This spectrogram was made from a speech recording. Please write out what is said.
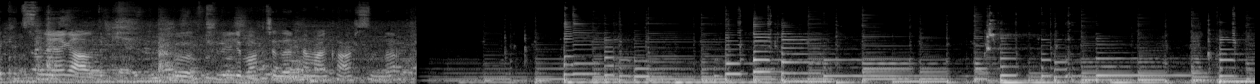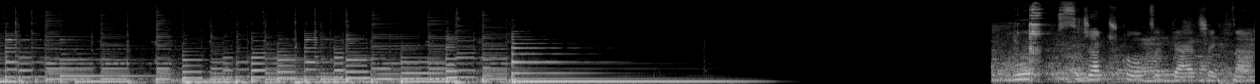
Cafe Kitsune'ye geldik. Bu Çülili Bahçelerin hemen karşısında. Bu sıcak çikolata gerçekten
